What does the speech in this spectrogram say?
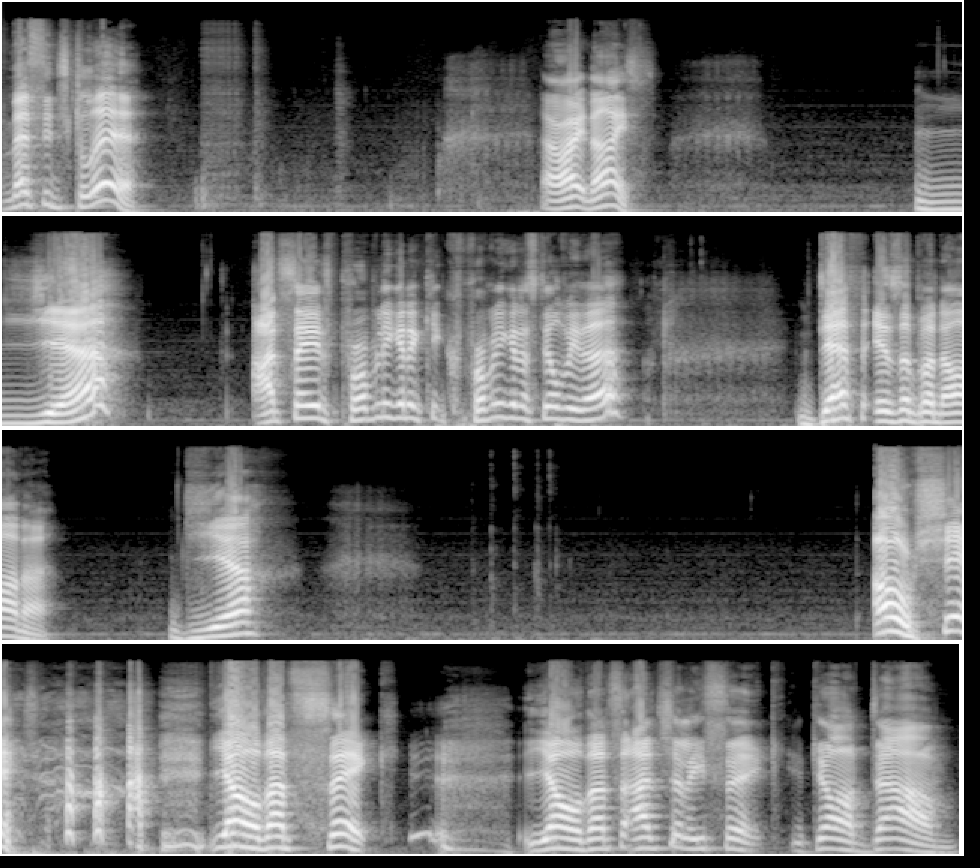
Message clear. Alright, nice. Yeah? I'd say it's probably gonna probably gonna still be there. Death is a banana. Yeah. Oh shit! Yo, that's sick. Yo, that's actually sick. God damn.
